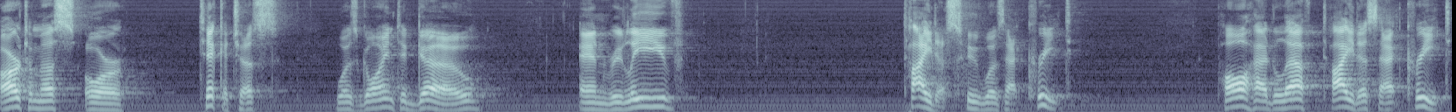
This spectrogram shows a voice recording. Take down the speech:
Artemas or Tychicus was going to go and relieve Titus, who was at Crete. Paul had left Titus at Crete,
